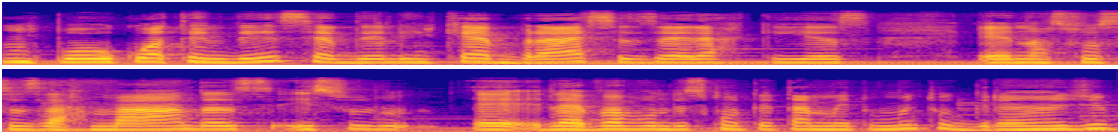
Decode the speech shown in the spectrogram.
um pouco a tendência dele em quebrar essas hierarquias é, nas Forças Armadas. Isso é, levava um descontentamento muito grande.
